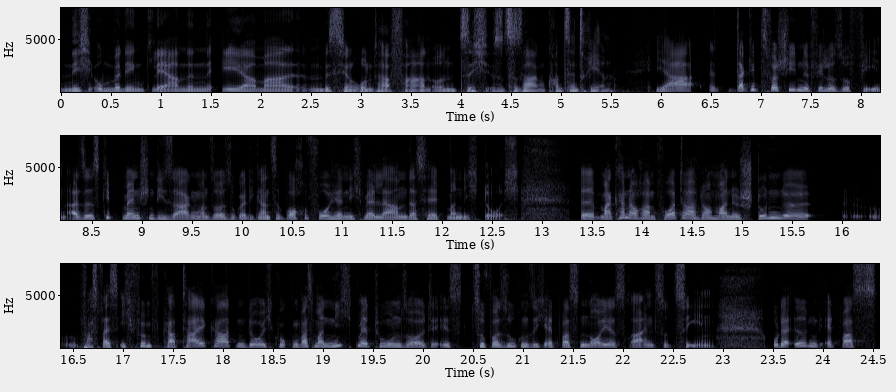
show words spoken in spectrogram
nicht unbedingt lernen, eher mal ein bisschen runterfahren und sich sozusagen konzentrieren. Ja, da gibt es verschiedene Philosophien. Also es gibt Menschen, die sagen, man soll sogar die ganze Woche vorher nicht mehr lernen, das hält man nicht durch. Äh, man kann auch am Vortag noch mal eine Stunde was weiß ich, fünf Karteikarten durchgucken. Was man nicht mehr tun sollte, ist zu versuchen, sich etwas Neues reinzuziehen oder irgendetwas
